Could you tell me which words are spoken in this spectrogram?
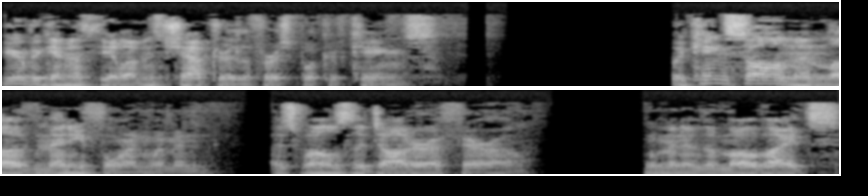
Here beginneth the eleventh chapter of the first book of Kings. But King Solomon loved many foreign women, as well as the daughter of Pharaoh, women of the Moabites,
